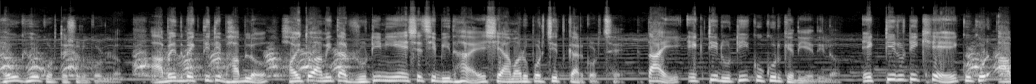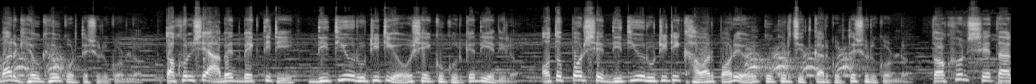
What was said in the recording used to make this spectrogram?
ঘেউ ঘেউ করতে শুরু করল। আবেদ ব্যক্তিটি ভাবল, হয়তো আমি তার রুটি নিয়ে এসেছি বিধায় সে আমার উপর চিৎকার করছে। তাই একটি রুটি কুকুরকে দিয়ে দিল। একটি রুটি খেয়ে কুকুর আবার ঘেউ ঘেউ করতে শুরু করল। তখন সে আবেদ ব্যক্তিটি দ্বিতীয় রুটিটিও সেই কুকুরকে দিয়ে দিল। অতঃপর সে দ্বিতীয় রুটিটি খাওয়ার পরেও কুকুর চিৎকার করতে শুরু করল। তখন সে তার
